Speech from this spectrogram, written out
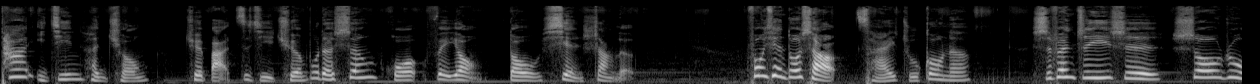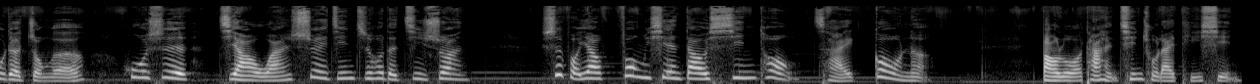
他已经很穷，却把自己全部的生活费用都献上了，奉献多少才足够呢？十分之一是收入的总额，或是缴完税金之后的计算？是否要奉献到心痛才够呢？保罗他很清楚来提醒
